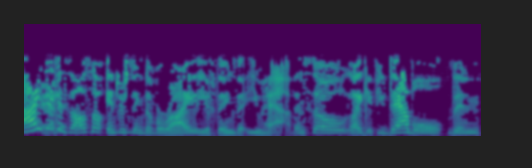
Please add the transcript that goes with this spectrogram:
I think it's also interesting the variety of things that you have. And so, like, if you dabble, then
